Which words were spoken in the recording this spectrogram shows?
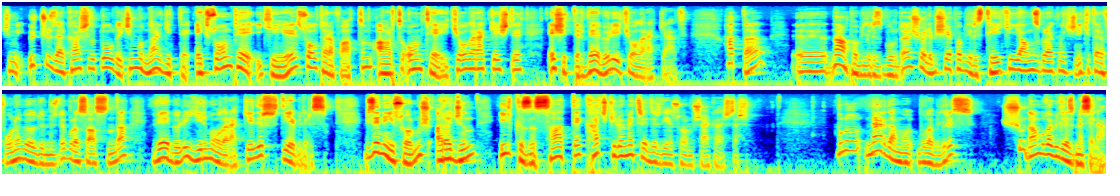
Şimdi 300'ler karşılıklı olduğu için bunlar gitti. Eksi 10t2'yi sol tarafa attım. Artı 10t2 olarak geçti. Eşittir v bölü 2 olarak geldi. Hatta e, ne yapabiliriz burada? Şöyle bir şey yapabiliriz. T2'yi yalnız bırakmak için iki tarafı 10'a böldüğümüzde burası aslında V bölü 20 olarak gelir diyebiliriz. Bize neyi sormuş? Aracın ilk hızı saatte kaç kilometredir diye sormuş arkadaşlar. Bunu nereden bulabiliriz? Şuradan bulabiliriz mesela.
